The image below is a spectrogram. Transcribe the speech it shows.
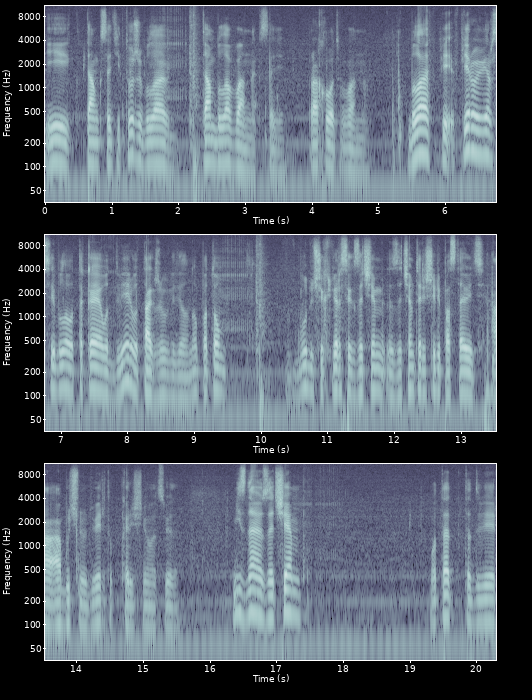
И там, кстати, тоже была... Там была ванна, кстати. Проход в ванну. Была в, первой версии была вот такая вот дверь, вот так же выглядела, но потом в будущих версиях зачем зачем-то решили поставить а, обычную дверь только коричневого цвета. Не знаю зачем. Вот эта дверь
